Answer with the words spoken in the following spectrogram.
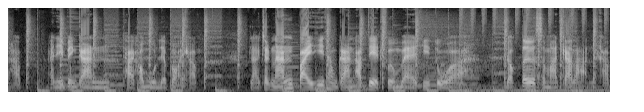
นะครับ อันนี้เป็นการถ่ายข้อมูลเรียบร้อยครับ หลังจากนั้นไปที่ทำการอัปเดตเฟิร์มแวร์ที่ตัว Dr. Smart g a l a นะครับ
